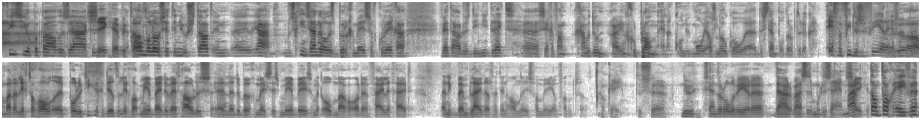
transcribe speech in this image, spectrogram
een visie op bepaalde zaken. zeker heb ik Eh, dat. Almelo zit in uw stad en eh, ja, misschien zijn er wel eens burgemeesters of collega wethouders die niet direct eh, zeggen van gaan we doen, Arjen, goed plan. En dan kon u mooi als loco eh, de stempel erop drukken. Even filosoferen, even... Ja, maar dat ligt toch wel, het politieke gedeelte ligt wat meer bij de wethouders. Ja. En eh, de burgemeester is meer bezig met openbare orde en veiligheid. En ik ben blij dat het in handen is van Mirjam van het Veld. Oké, dus eh, nu zijn de rollen weer eh, daar waar ze moeten zijn. Maar Zeker. dan toch even,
